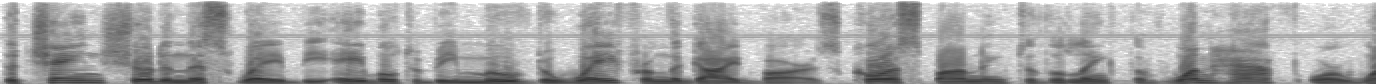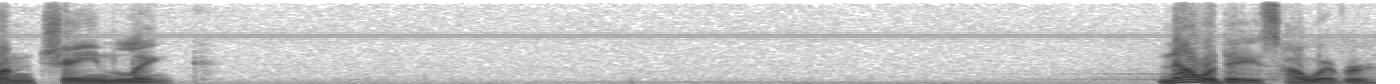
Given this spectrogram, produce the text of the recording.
the chain should in this way be able to be moved away from the guide bars corresponding to the length of one half or one chain link. Nowadays, however,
